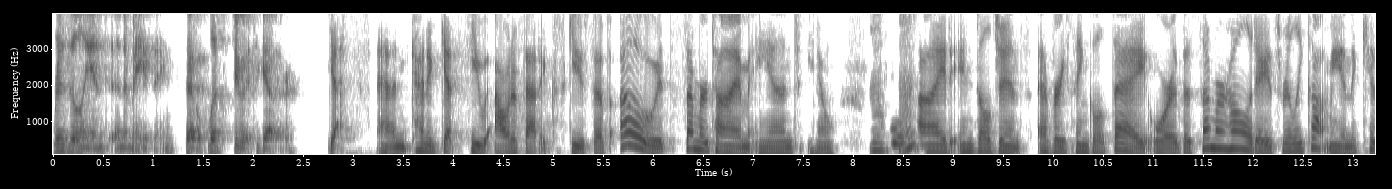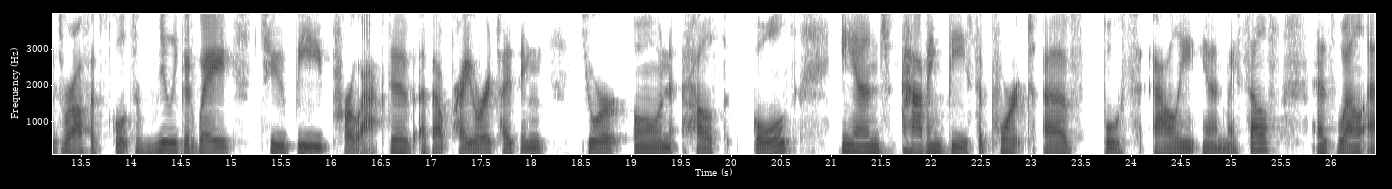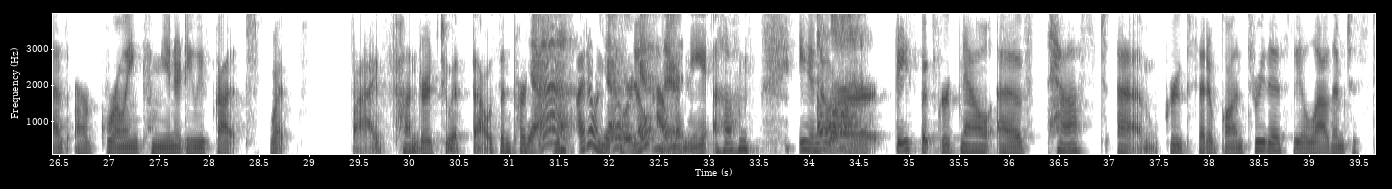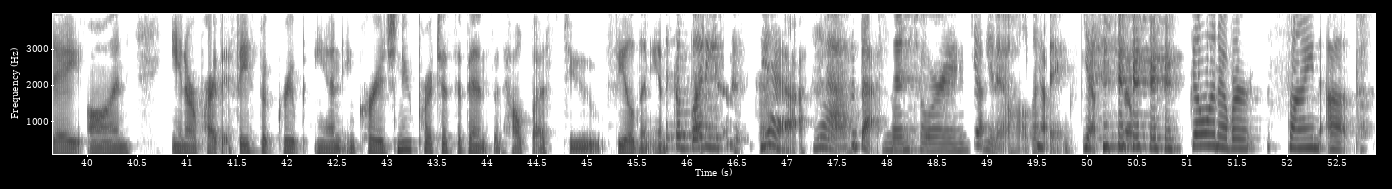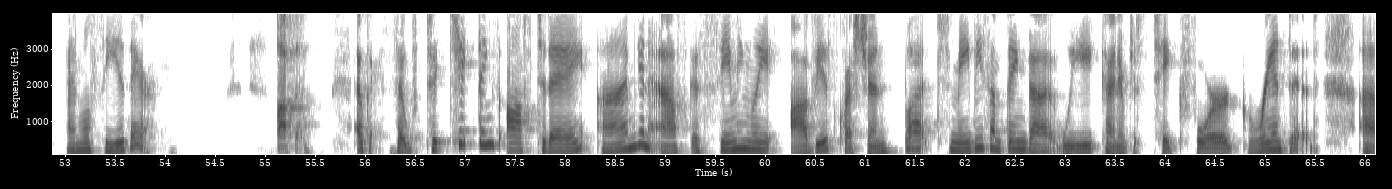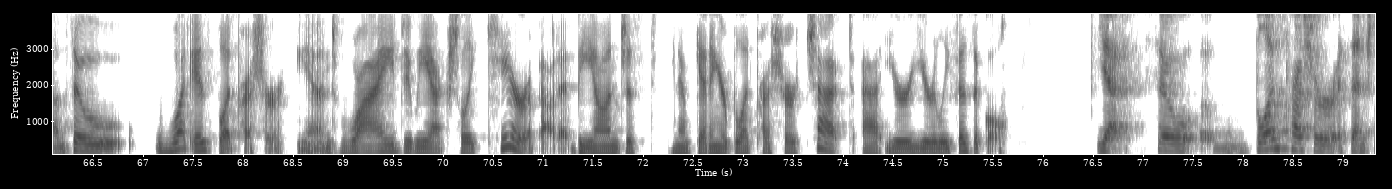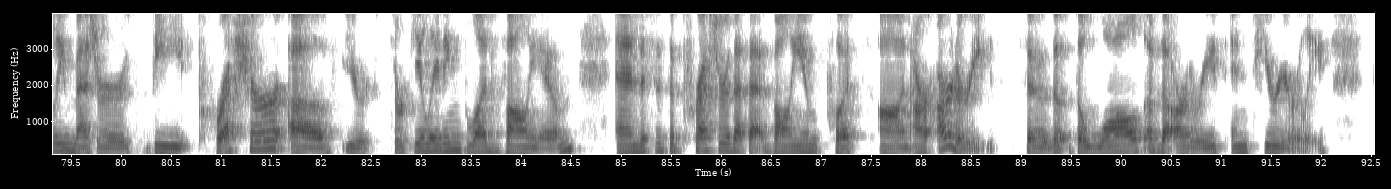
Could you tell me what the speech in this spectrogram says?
resilient and amazing. So let's do it together. Yes, and kind of gets you out of that excuse of, oh, it's summertime and, you know, mm-hmm. poolside indulgence every single day, or the summer holidays really got me and the kids were off of school. It's a really good way to be proactive about prioritizing your own health goals and having the support of both Ali and myself, as well as our growing community. We've got what 500 to a thousand participants. Yeah. I don't Yeah, even know how there. many um, in A lot. our Facebook group now of past um, groups that have gone through this. We allow them to stay on in our private Facebook group and encourage new participants and help us to field and answer. Like a buddy system. Yeah, Yeah. the best. Mentoring, Yep. you know, all the Yep. things. Yep. Go on over, sign up, and we'll see you there. awesome. Okay, so to kick things off today, I'm going to ask a seemingly obvious question, but maybe something that we kind of just take for granted. Um, so, what is blood pressure and why do we actually care about it beyond just, you know, getting your blood pressure checked at your yearly physical? Yes. So, uh, blood pressure essentially measures the pressure of your circulating blood volume. And this is the pressure that that volume puts on our arteries. So, the, the walls of the arteries interiorly.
